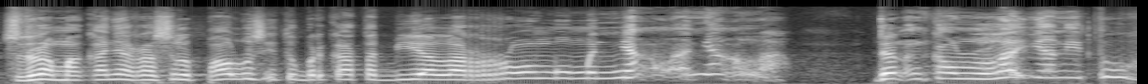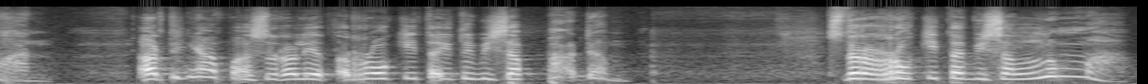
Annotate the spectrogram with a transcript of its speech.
Saudara makanya Rasul Paulus itu berkata biarlah rohmu menyala-nyala. Dan engkau layani Tuhan. Artinya apa? Saudara lihat roh kita itu bisa padam. Saudara roh kita bisa lemah.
